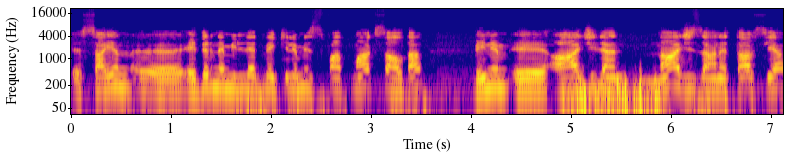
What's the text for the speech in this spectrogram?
e, Sayın e, Edirne Milletvekilimiz Fatma Aksal'dan benim e, acilen nacizane tavsiyem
